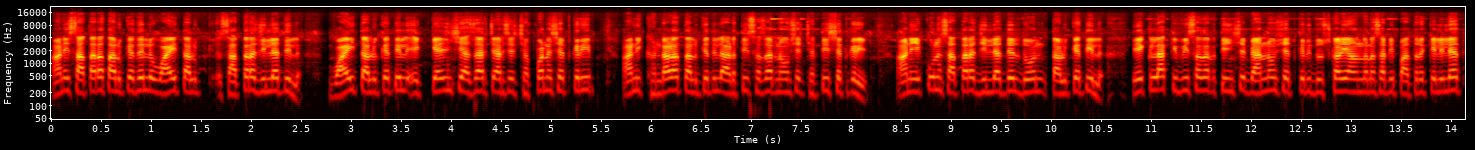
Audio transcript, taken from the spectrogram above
आणि सातारा तालुक्यातील वाई तालुक सातारा जिल्ह्यातील वाई तालुक्यातील एक्क्याऐंशी हजार चारशे छप्पन्न शेतकरी आणि खंडाळा तालुक्यातील अडतीस हजार नऊशे छत्तीस शेतकरी आणि एकूण सातारा जिल्ह्यातील दोन तालुक्यातील एक लाख वीस हजार तीनशे ब्याण्णव शेतकरी दुष्काळी अनुदानासाठी पात्र केलेले आहेत.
